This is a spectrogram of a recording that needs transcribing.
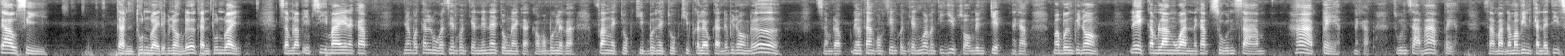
เก้าสี่กันทุนไว้เด้อพี่น้องเด้อกันทุนไว้สำหรับ FC ใหม่นะครับยังบ่ทันรู้ว่าเซียนคนเกียนเน้นในตรงไหนก็เข้ามาเบิ่งแล้วก็ฟังให้จบคลิปเบิ่งให้จบคลิปกันแล้วกันเด้อพี่น้องเด้อ สำหรับแนวทางของเซียนคนเกียนงวดวันที่ 22 เดือน 7 นะครับ มาเบิงพี่น้องเลขกำลังวันนะครับ 0358 นะครับ 0358 สามารถนำมาวิ่นกันได้ที่ 03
